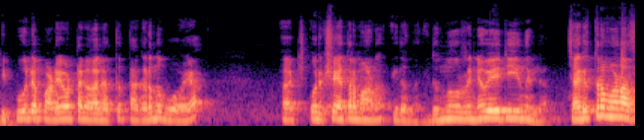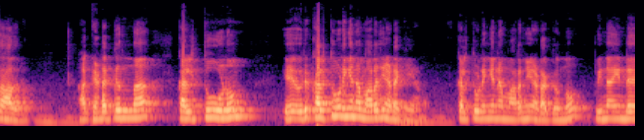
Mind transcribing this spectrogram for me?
ടിപ്പുവിന്റെ പടയോട്ട കാലത്ത് തകർന്നു പോയ ഒരു ക്ഷേത്രമാണ് ഇതെന്ന്. ഇതൊന്നും റിനോവേറ്റ് ചെയ്യുന്നില്ല. ചരിത്രമാണ് ആ സാധനം. ആ കിടക്കുന്ന കൽത്തൂണും ഒരു കൽത്തൂൺ ഇങ്ങനെ മറിഞ്ഞു കിടക്കുകയാണ്. കൽത്തൂൺ ഇങ്ങനെ മറിഞ്ഞു കിടക്കുന്നു. പിന്നെ അതിന്റെ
